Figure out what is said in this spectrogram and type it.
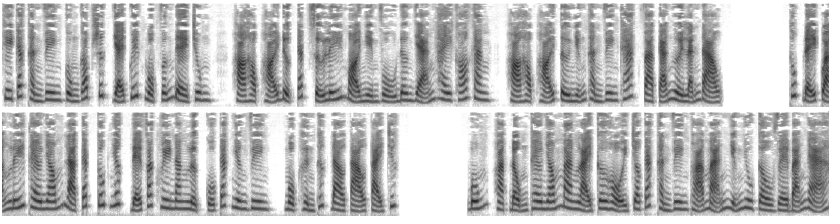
Khi các thành viên cùng góp sức giải quyết một vấn đề chung, họ học hỏi được cách xử lý mọi nhiệm vụ đơn giản hay khó khăn, họ học hỏi từ những thành viên khác và cả người lãnh đạo. Thúc đẩy quản lý theo nhóm là cách tốt nhất để phát huy năng lực của các nhân viên, một hình thức đào tạo tại chức. 4. Hoạt động theo nhóm mang lại cơ hội cho các thành viên thỏa mãn những nhu cầu về bản ngã,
